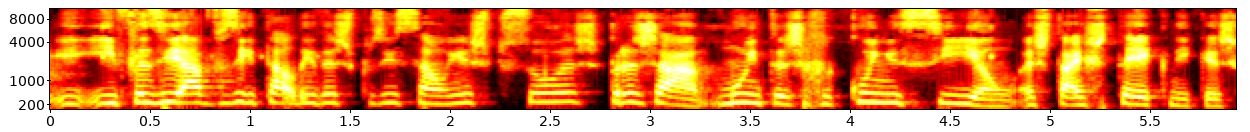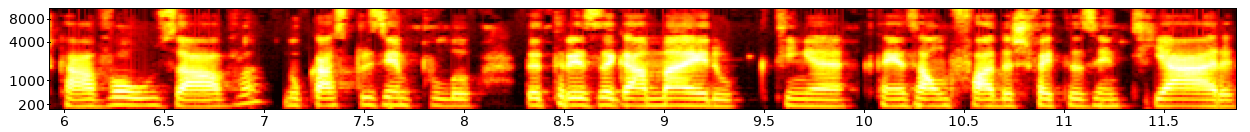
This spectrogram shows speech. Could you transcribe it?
E, fazia a visita ali da exposição e as pessoas, para já, muitas reconheciam as tais técnicas que a avó usava. No caso, por exemplo, da Teresa Gameiro, que, tinha, que tem as almofadas feitas em tiar,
